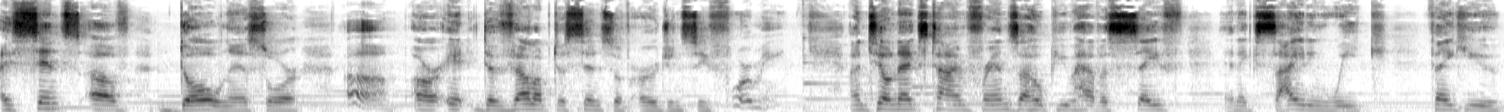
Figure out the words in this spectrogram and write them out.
a sense of dullness or uh, or it developed a sense of urgency for me. Until next time, friends, I hope you have a safe and exciting week. Thank you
